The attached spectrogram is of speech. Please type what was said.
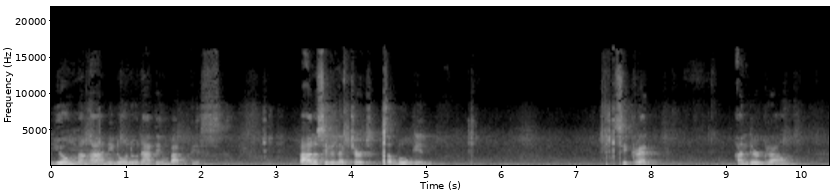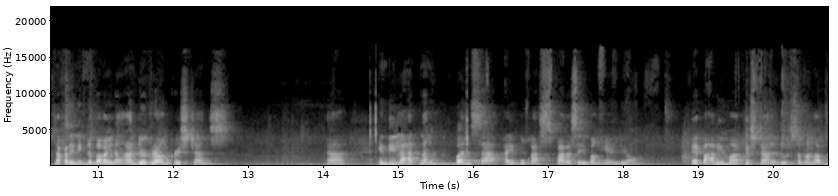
yung mga ninuno nating baptist. Paano sila nag-church? Sa bukid. Secret. Underground. Nakarinig na ba kayo ng underground Christians? Ha? Hindi lahat ng bansa ay bukas para sa ebanghelyo. Eh paano yung mga Kristiyano doon sa mga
